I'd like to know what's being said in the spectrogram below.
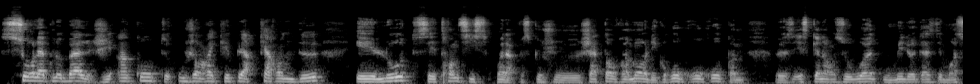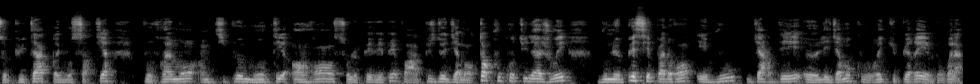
Sur la globale, j'ai un compte où j'en récupère 42 et l'autre c'est 36. Voilà, parce que j'attends vraiment les gros gros gros comme euh, Escanner The One ou Melodas des mois plus tard quand ils vont sortir pour vraiment un petit peu monter en rang sur le PVP pour avoir plus de diamants. Tant que vous continuez à jouer, vous ne baissez pas de rang et vous gardez euh, les diamants que vous récupérez. Donc voilà,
